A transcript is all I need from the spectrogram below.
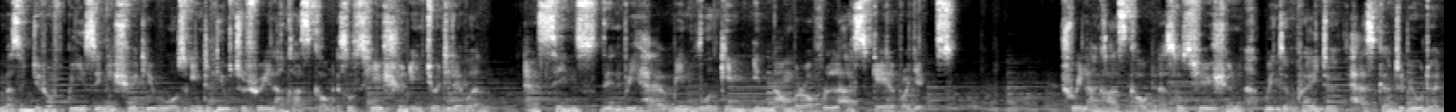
Messenger of Peace initiative was introduced to Sri Lanka Scout Association in 2011 and since then we have been working in number of large-scale projects. Sri Lanka Scout Association with pride has contributed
